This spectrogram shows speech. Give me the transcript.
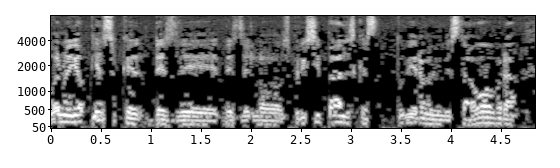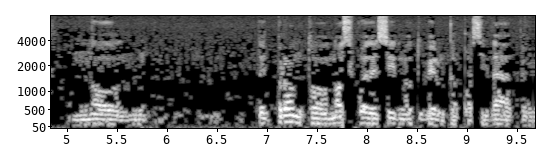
Bueno, yo pienso que desde, desde los principales que estuvieron en esta obra, no, de pronto, no se puede decir no tuvieron capacidad, pero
